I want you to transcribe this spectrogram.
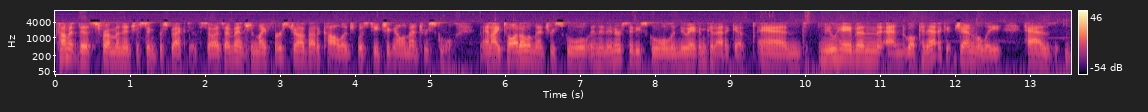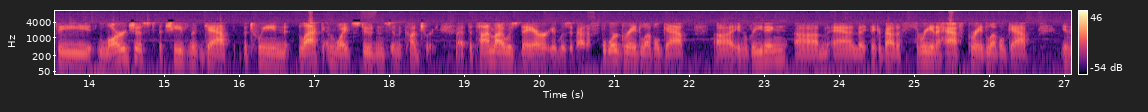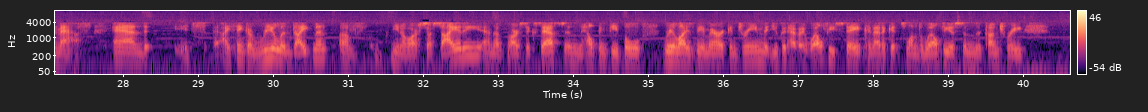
come at this from an interesting perspective. So, as I mentioned, my first job out of college was teaching elementary school. And I taught elementary school in an inner city school in New Haven, Connecticut. And New Haven and, well, Connecticut generally has the largest achievement gap between black and white students in the country. At the time I was there, it was about a four grade level gap uh, in reading, um, and I think about a three and a half grade level gap in math. And it's, I think, a real indictment of you know our society and of our success in helping people realize the American dream that you could have a wealthy state. Connecticut's one of the wealthiest in the country,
